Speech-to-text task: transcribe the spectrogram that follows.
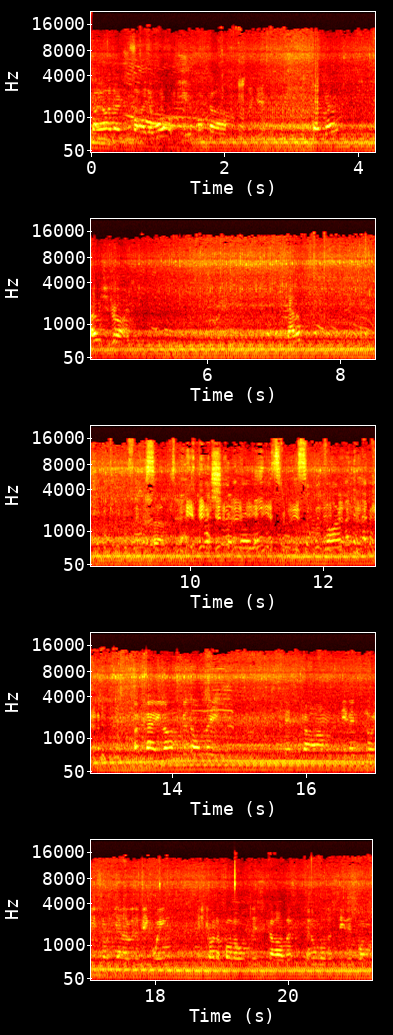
Gallardo Spyder, what a beautiful car. Okay, how was your drive? Callum? Pressure at the moment. It's a sort of environment, isn't it? Okay, last but not least, this car, the Aventador you saw in yellow with a big wing, is trying to follow on this car, but in all honesty, this one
